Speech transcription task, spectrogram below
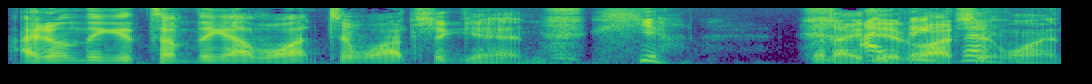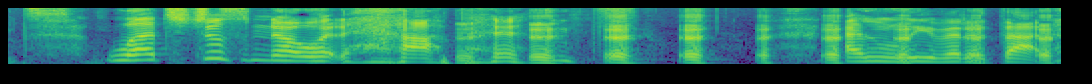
I don't think it's something I want to watch again, yeah. But I I did think watch that- it once. Let's just know it happened and leave it at that.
